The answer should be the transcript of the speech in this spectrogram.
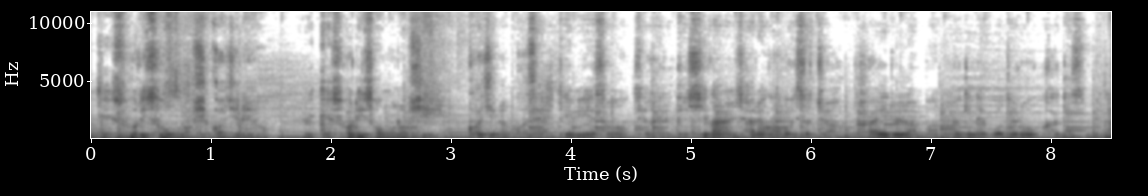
이게 소리 소문 없이 꺼지네요. 이렇게 소리 소문 없이 꺼지는 것에 대비해서 제가 이렇게 시간을 촬영하고 있었죠. 파일을 한번 확인해 보도록 하겠습니다.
